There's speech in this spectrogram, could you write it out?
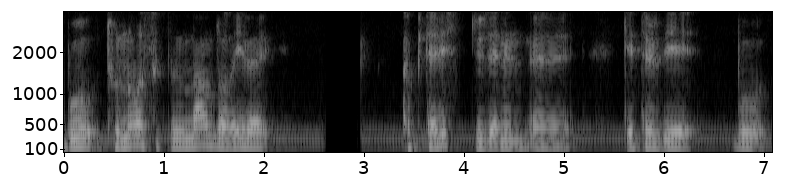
bu turnuva sıklığından dolayı ve kapitalist düzenin e, getirdiği bu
